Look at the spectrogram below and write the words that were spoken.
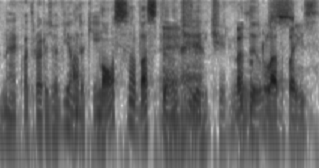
né? 4 horas de avião Ah, daqui. Nossa, bastante, É, gente. Meu Quase do Deus. outro lado do país.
